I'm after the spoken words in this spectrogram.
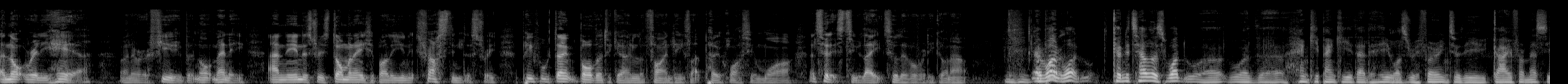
are not really here, and there are a few, but not many, and the industry is dominated by the unit trust industry, people don't bother to go and find things like Po Hua Sin until it's too late, till they've already gone out. Mm-hmm. And what, what can you tell us? What uh, were the hanky panky that he was referring to? The guy from SC.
